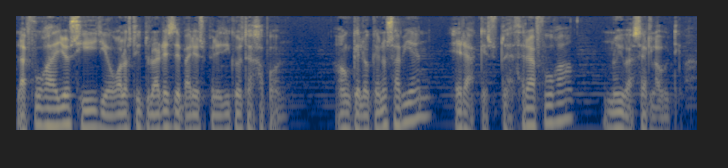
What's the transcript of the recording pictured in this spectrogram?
La fuga de Yoshi llegó a los titulares de varios periódicos de Japón, aunque lo que no sabían era que su tercera fuga no iba a ser la última.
